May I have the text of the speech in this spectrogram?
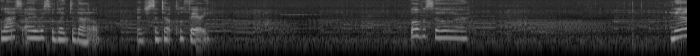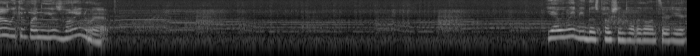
Lass Iris would like to battle, and she sent out Clefairy. Bulbasaur! Now we can finally use Vine Whip. Yeah, we might need those potions while we're going through here.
